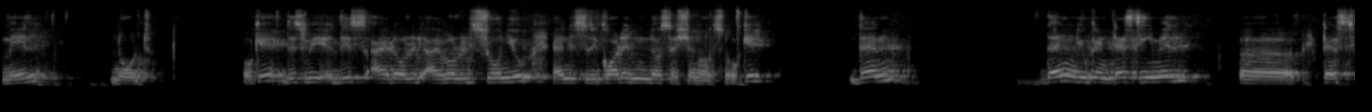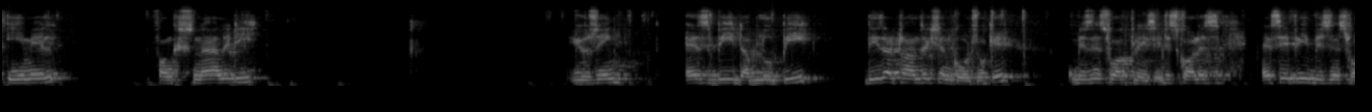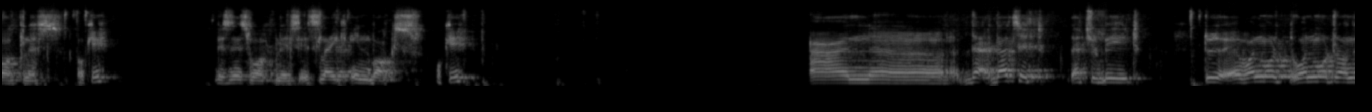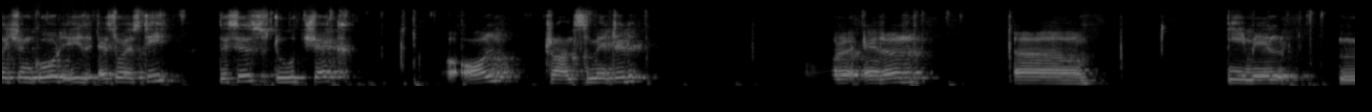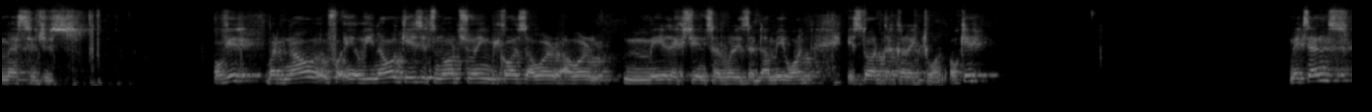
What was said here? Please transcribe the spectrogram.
mail node okay this we this i had already i've already shown you and it's recorded in the session also okay? Then then you can test email uh, test email functionality using sbwp these are transaction codes okay? Business workplace it is called as sap business workplace okay? Business workplace it's like inbox okay and uh, that, that's it. That should be it. To uh, one more one more transaction code is sost this is to check all transmitted or error uh, email messages. Okay? But now for in our case it's not showing because our our mail exchange server is a dummy one. It's not the correct one. Okay Make sense?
